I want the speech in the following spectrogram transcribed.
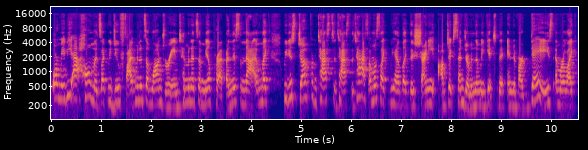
or maybe at home it's like we do five minutes of laundry and 10 minutes of meal prep and this and that. And like we just jump from task to task to task almost like we have like this shiny object syndrome. And then we get to the end of our days and we're like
